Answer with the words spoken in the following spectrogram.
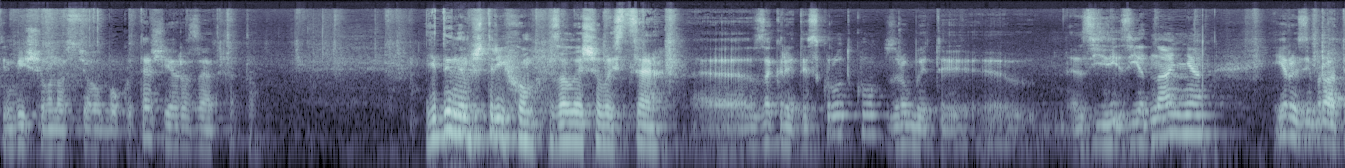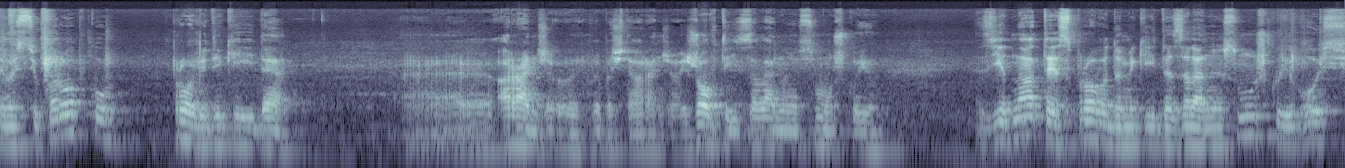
тим більше воно з цього боку теж є розетка. Єдиним штрихом залишилось це е, закрити скрутку, зробити е, з'єднання і розібрати ось цю коробку, провід, який йде е, оранжевий, вибачте, оранжевий, жовтий з зеленою смужкою. З'єднати з проводом, який йде зеленою смужкою, ось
